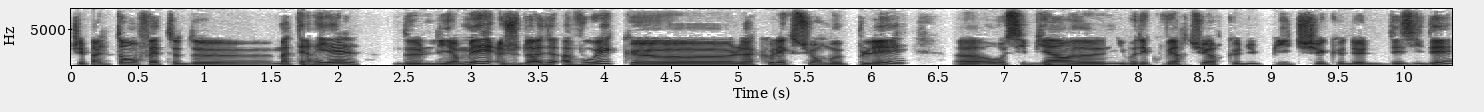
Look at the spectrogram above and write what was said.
J'ai pas le temps en fait de matériel de lire. Mais je dois avouer que la collection me plaît. Euh, aussi bien au niveau des couvertures que du pitch que des idées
